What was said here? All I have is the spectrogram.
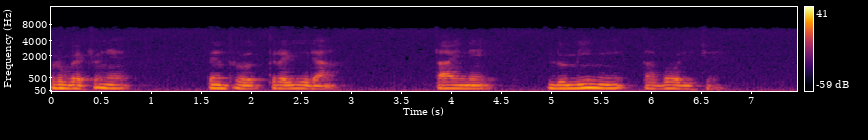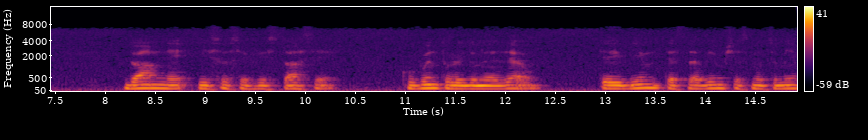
Rugăciune pentru trăirea tainei luminii taborice. Doamne Iisuse Hristoase, Cuvântul lui Dumnezeu, Te iubim, Te slăvim și îți mulțumim,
